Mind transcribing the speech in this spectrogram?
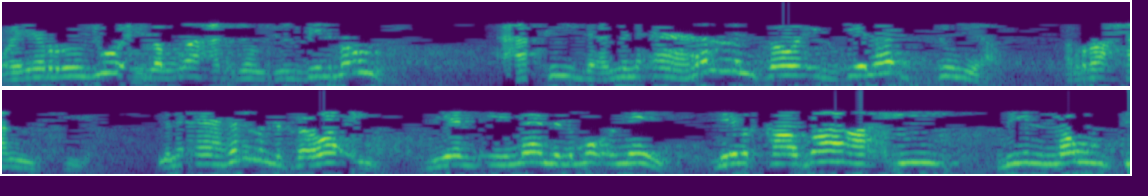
وهي الرجوع إلى الله عز وجل بالموت. عقيدة من أهم الفوائد ديال الدنيا الراحة النفسية. من أهم الفوائد ديال الإيمان المؤمن بالقضاء بالموت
